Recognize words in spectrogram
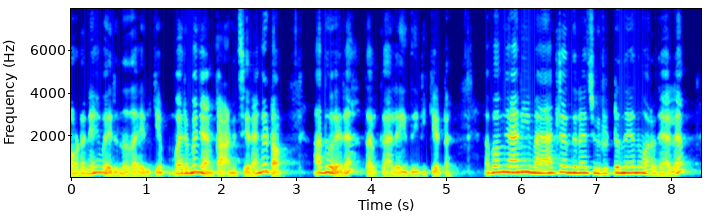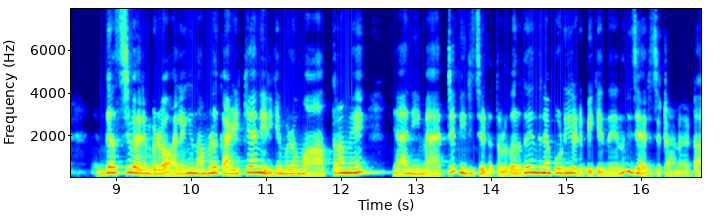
ഉടനെ വരുന്നതായിരിക്കും. വരുമ്പോൾ ഞാൻ കാണിച്ചു തരാം കേട്ടോ. അതുവരെ തൽക്കാലം ഇതിരിക്കട്ടെ. അപ്പം ഞാൻ ഈ മാറ്റ് എന്തിനാണ് ചുരുട്ടുന്നതെന്ന് പറഞ്ഞാൽ ഗസ്റ്റ് വരുമ്പോഴോ അല്ലെങ്കിൽ നമ്മൾ കഴിക്കാനിരിക്കുമ്പോഴോ മാത്രമേ ഞാൻ ഈ മാറ്റ് വിരിച്ചെടുത്തുള്ളൂ. വെറുതെ എന്തിനാ പൊടി അടുപ്പിക്കുന്നതെന്ന് വിചാരിച്ചിട്ടാണ് കേട്ടോ.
